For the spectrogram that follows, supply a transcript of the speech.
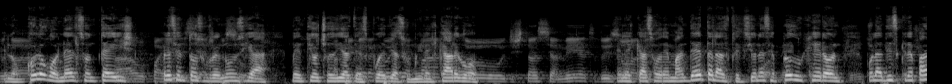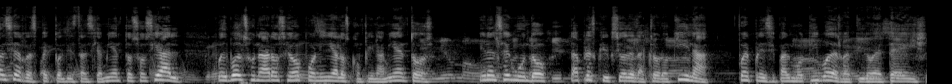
el oncólogo Nelson Teich, presentó su renuncia 28 días después de asumir el cargo. En el caso de Mandetta, las fricciones se produjeron por las discrepancias respecto al distanciamiento social, pues Bolsonaro se oponía a los confinamientos, y en el segundo, la prescripción de la cloroquina, fue el principal motivo del retiro de Teich.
